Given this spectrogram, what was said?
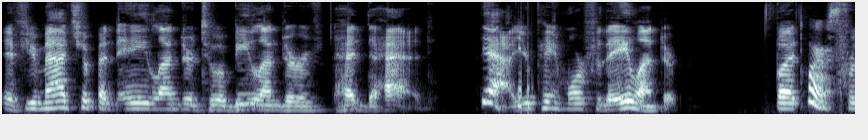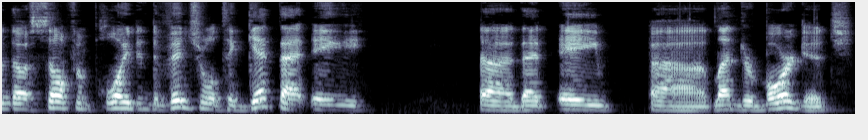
if you match up an A lender to a B lender head to head. Yeah, you're paying more for the A lender, but for the self-employed individual to get that A uh, that A uh, lender mortgage,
